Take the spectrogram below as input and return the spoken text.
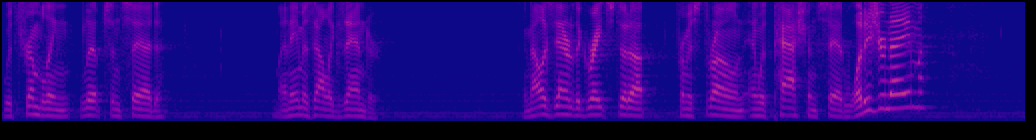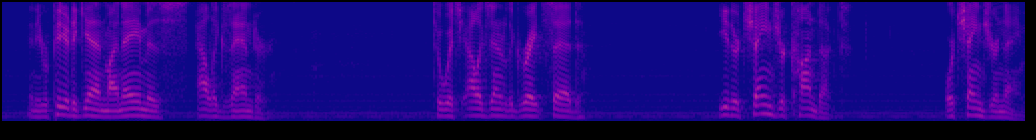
with trembling lips and said, My name is Alexander. And Alexander the Great stood up from his throne and with passion said, What is your name? And he repeated again, My name is Alexander. To which Alexander the Great said, Either change your conduct or change your name.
